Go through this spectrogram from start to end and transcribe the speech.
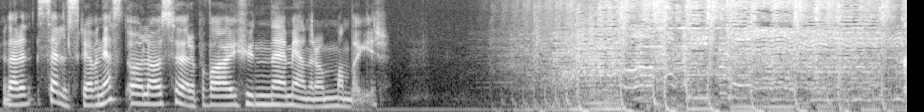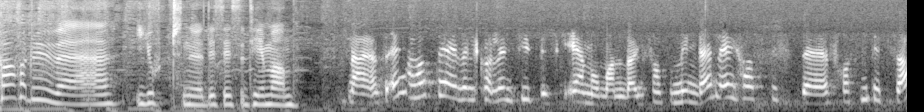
Hun er en selvskreven gjest, og la oss høre på hva hun mener om mandager. Du eh, gjort nå de siste timene? Nei, altså Jeg har hatt det jeg vil kalle en typisk emo-mandag. sånn for min del. Jeg har spist eh, frossenpizza,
